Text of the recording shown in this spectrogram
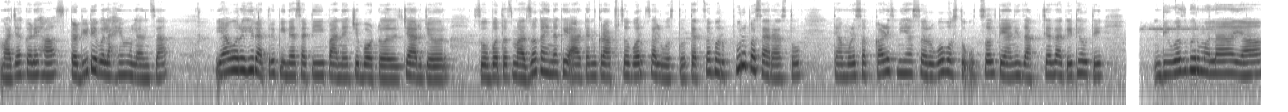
माझ्याकडे हा स्टडी टेबल आहे मुलांचा. यावरही रात्री पिण्यासाठी पाण्याचे बॉटल चार्जर सोबतच माझं काही ना काही आर्ट अँड क्राफ्टचं वर्क चालू असतो. त्याचा भरपूर पसारा असतो. त्यामुळे सकाळीच मी ह्या सर्व वस्तू उचलते आणि जागच्या जागी ठेवते. दिवसभर मला या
